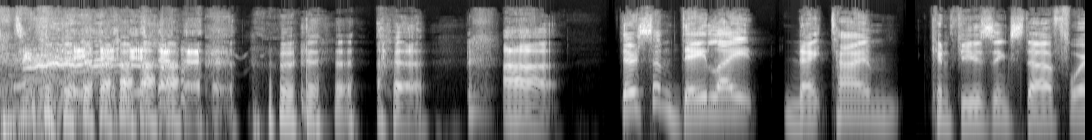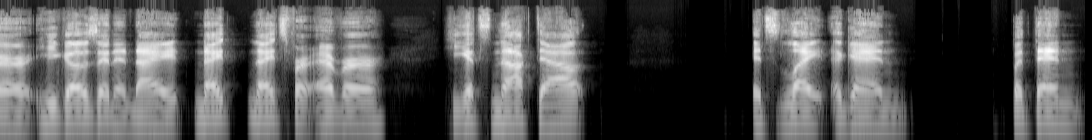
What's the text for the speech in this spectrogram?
uh, there's some daylight, nighttime confusing stuff where he goes in at night, night nights forever. He gets knocked out. It's light again, but then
